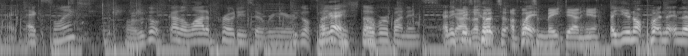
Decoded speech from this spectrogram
All right, excellent. Well, we got got a lot of produce over here. We got plenty okay. of stuff. Overabundance. Anything Guys, I've? Got to, I've got, Wait. some meat down here. Are you not putting it in the?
